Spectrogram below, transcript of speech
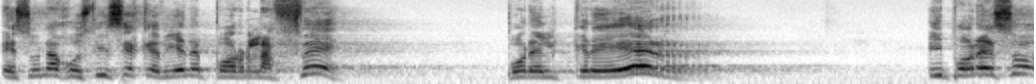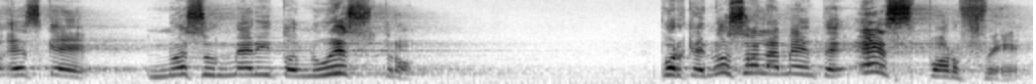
es una justicia que viene por la fe, por el creer. Y por eso es que no es un mérito nuestro, porque no solamente es por fe,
